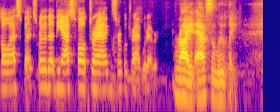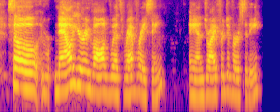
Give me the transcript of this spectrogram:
a- all aspects, whether that be asphalt, drag, circle track, whatever. Right. Absolutely. So now you're involved with Rev Racing and Drive for Diversity.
